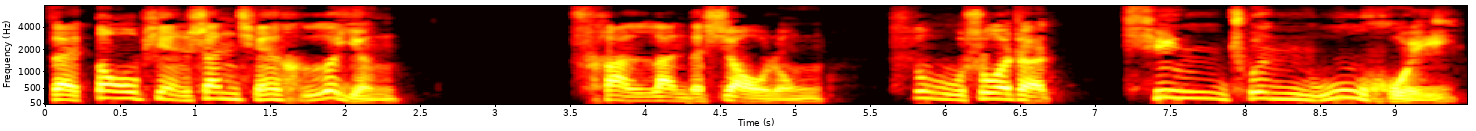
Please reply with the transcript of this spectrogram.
在刀片山前合影。灿烂的笑容，诉说着青春无悔。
